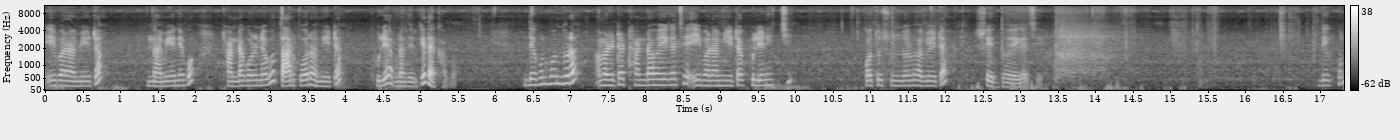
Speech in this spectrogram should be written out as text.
এবার আমি এটা নামিয়ে নেব। ঠান্ডা করে নেব, তারপর আমি এটা খুলে আপনাদেরকে দেখাবো। দেখুন বন্ধুরা, আমার এটা ঠান্ডা হয়ে গেছে, এইবার আমি এটা খুলে নিচ্ছি। কত সুন্দরভাবে এটা সেদ্ধ হয়ে গেছে। দেখুন,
